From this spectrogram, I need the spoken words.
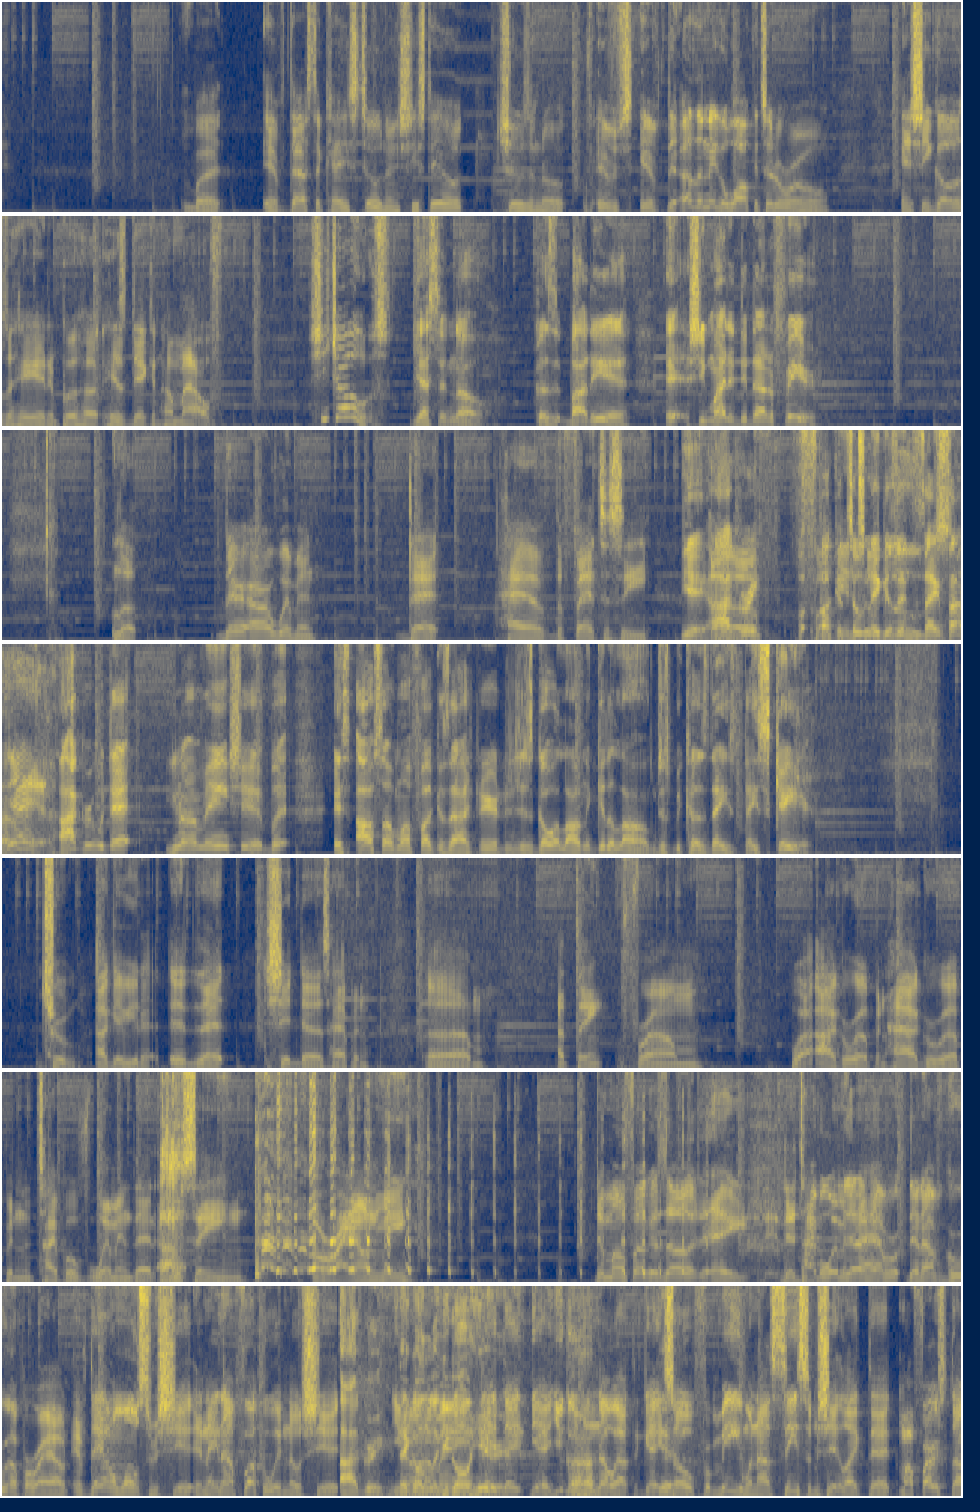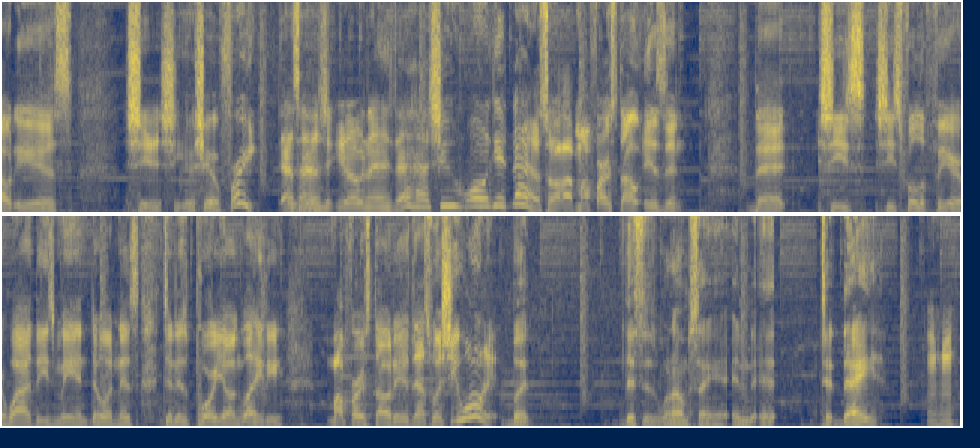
But if that's the case too, then she's still choosing to. If if the other nigga walk into the room and she goes ahead and put her his dick in her mouth, she chose. Yes and no, because by then it, she might have did that out of fear. Look, there are women that have the fantasy. Yeah, I agree. f- fucking fucking two two niggas at the same time. Yeah. I agree with that. You know what I mean? Shit, but it's also motherfuckers out there to just go along to get along just because they they scared. True, I'll give you that. It, that shit does happen. Um, I think from well, I grew up and how I grew up and the type of women that I've seen around me. Them motherfuckers, though, hey, the type of women that I have that I've grew up around, if they don't want some shit and they not fucking with no shit, I agree. you They gonna- I you mean? gonna hear They- it. they- yeah, you gonna Uh-huh. know out the gate. Yeah. So for me, when I see some shit like that, my first thought is, shit, she she a freak. That's how Mm-hmm. she, you know that's, that's how she want to get down. So uh, my first thought isn't that she's she's full of fear. Why are these men doing this to this poor young lady? My first thought is that's what she wanted. But this is what I'm saying. And it, today, Mm-hmm.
